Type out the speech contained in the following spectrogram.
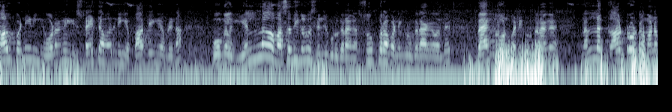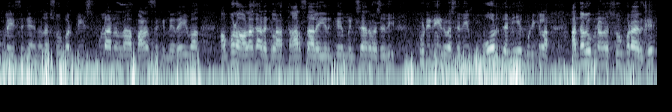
கால் பண்ணி நீங்கள் உடனே நீங்கள் ஸ்ட்ரைட்டாக வந்து நீங்கள் பார்த்தீங்க அப்படின்னா உங்களுக்கு எல்லா வசதிகளும் செஞ்சு கொடுக்குறாங்க. சூப்பராக பண்ணி கொடுக்குறாங்க வந்து. பேங்க் லோன் பண்ணி கொடுக்குறாங்க நல்ல காற்றோட்டமான பிளேஸுங்க நல்ல சூப்பர் பீஸ்ஃபுல்லாக நல்லா மனசுக்கு நிறைவாக அவ்வளோ அழகாக இருக்கலாம். தார் சாலை இருக்குது மின்சார வசதி குடிநீர் வசதி போர் தண்ணியே குடிக்கலாம். அந்தளவுக்கு நல்லா சூப்பராக இருக்குது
